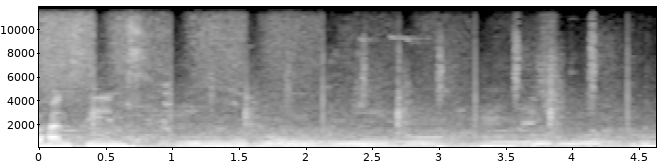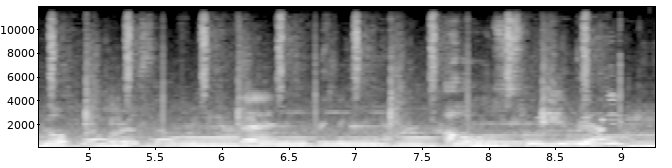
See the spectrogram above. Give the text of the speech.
Behind the scenes. GoPro or a selfie? It's a, it's a 360 camera. Oh, sweet, really?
